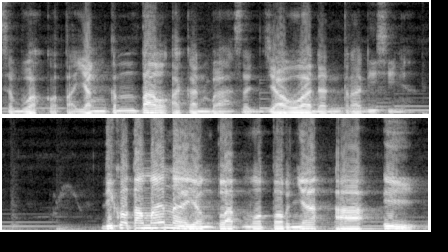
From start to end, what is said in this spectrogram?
Sebuah kota yang kental akan bahasa Jawa dan tradisinya. Di kota mana yang plat motornya AE?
